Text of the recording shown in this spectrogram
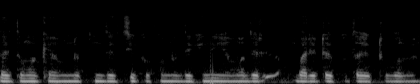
তাই তোমাকে আমি নতুন দেখছি, কখনো দেখিনি। আমাদের বাড়িটা কোথায় একটু বলবেন?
